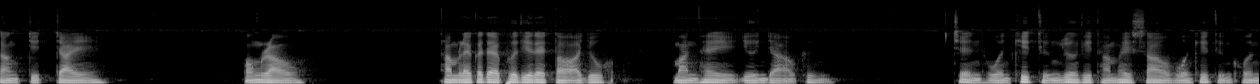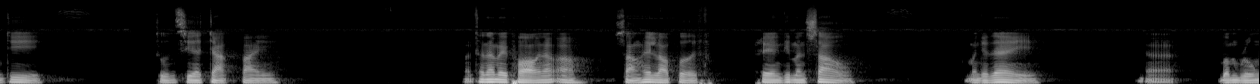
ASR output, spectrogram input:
สั่งจิตใจของเราทำอะไรก็ได้เพื่อที่จะได้ต่ออายุมันให้ยืนยาวขึ้น เช่นหวนคิดถึงเรื่องที่ทำให้เศร้า หวนคิดถึงคนที่สูญเสียจากไปท่านั้นไม่พอนะอ้าวสั่งให้เราเปิดเพลงที่มันเศร้า มันจะได้บำรุง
